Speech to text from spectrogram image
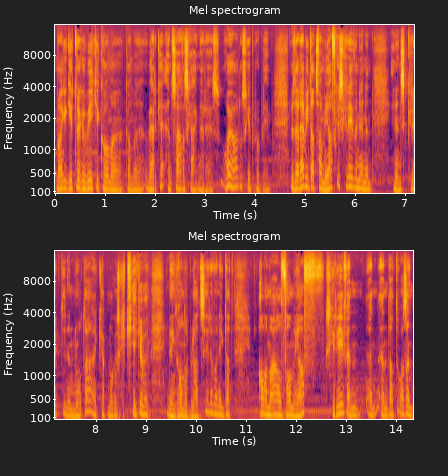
mag ik hier terug een weekje komen, komen werken en s'avonds ga ik naar huis. Oh ja, dat is geen probleem. Dus daar heb ik dat van mij afgeschreven in een, in een script, in een nota. Ik heb nog eens gekeken, ik denk 100 bladzijden, want ik dat allemaal van mij af. En, en, en dat was een,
